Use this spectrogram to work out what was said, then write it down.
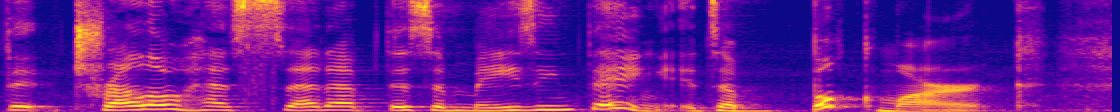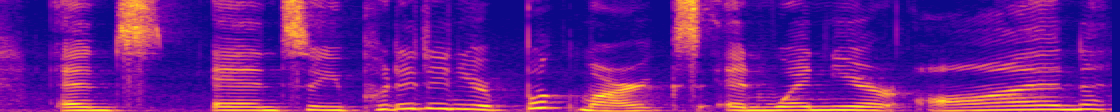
that Trello has set up this amazing thing. It's a bookmark. And and so you put it in your bookmarks and when you're on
